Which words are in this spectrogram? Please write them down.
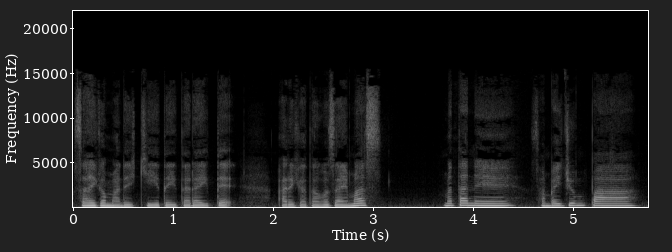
最後まで聞いていただいてありがとうございます。またね。Sampai jumpa.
